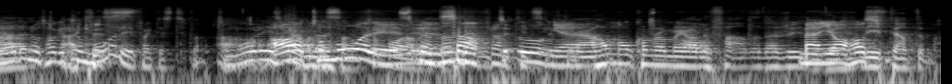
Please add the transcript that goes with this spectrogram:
jag hade nog tagit Chris- Tomori faktiskt. Tomori är Ja. Tomori, sant, framtidsutveckling. ung. eh, Honom kommer de att göra. Ja, fan, det där Men jag har- litar jag inte på.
